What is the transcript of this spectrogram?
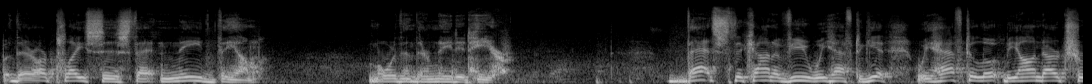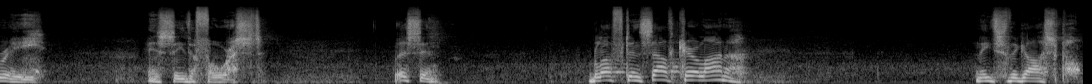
But there are places that need them more than they're needed here. That's the kind of view we have to get. We have to look beyond our tree and see the forest. Listen, Bluffton, South Carolina needs the gospel.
